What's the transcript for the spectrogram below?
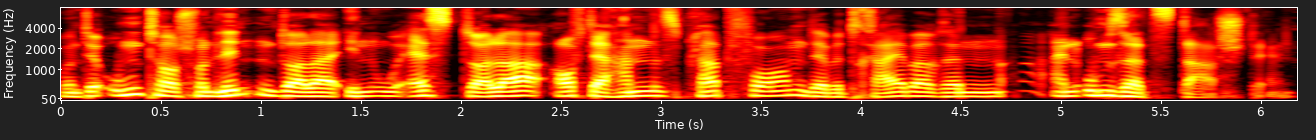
und der Umtausch von Lindendollar in US-Dollar auf der Handelsplattform der Betreiberin einen Umsatz darstellen.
